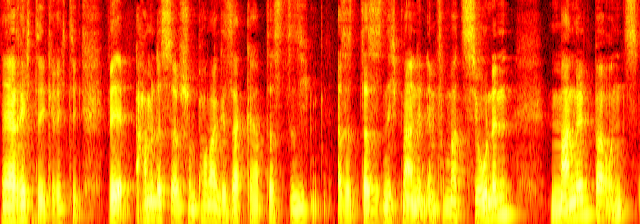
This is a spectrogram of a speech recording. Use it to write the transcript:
Ja, richtig, richtig. Wir haben das schon ein paar Mal gesagt gehabt, dass, nicht, also, dass es nicht mehr an den Informationen mangelt bei uns,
